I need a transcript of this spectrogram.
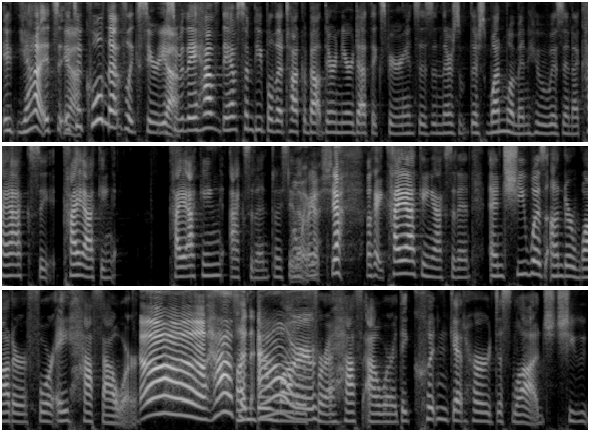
it yeah, it's it's a cool Netflix series. Yeah. So they have they have some people that talk about their near death experiences, and there's there's one woman who was in a kayak kayaking kayaking accident. Did I say Oh that my right? gosh. Yeah. Okay, kayaking accident, and she was underwater for a half hour. Oh, half an hour. for a half hour. They couldn't get her dislodged. She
